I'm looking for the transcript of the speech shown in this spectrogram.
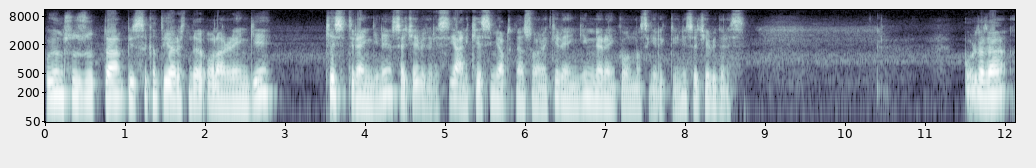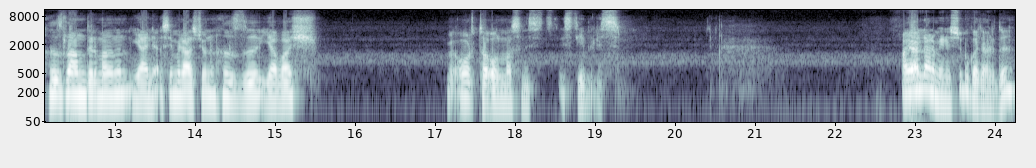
uyumsuzlukta bir sıkıntı yaratında olan rengi kesit rengini seçebiliriz. Yani kesim yaptıktan sonraki rengin ne renk olması gerektiğini seçebiliriz. Burada da hızlandırmanın yani simülasyonun hızlı, yavaş ve orta olmasını isteyebiliriz. Ayarlar menüsü bu kadardı.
